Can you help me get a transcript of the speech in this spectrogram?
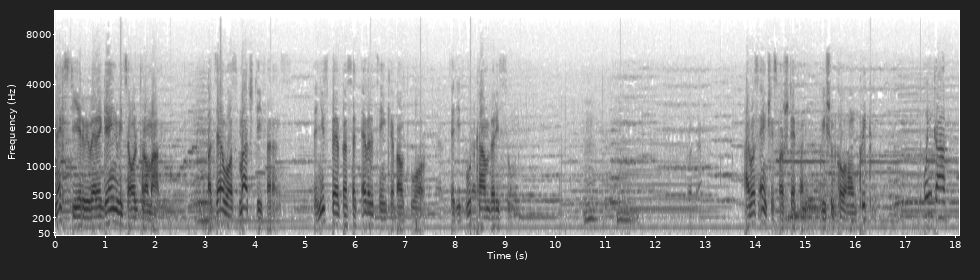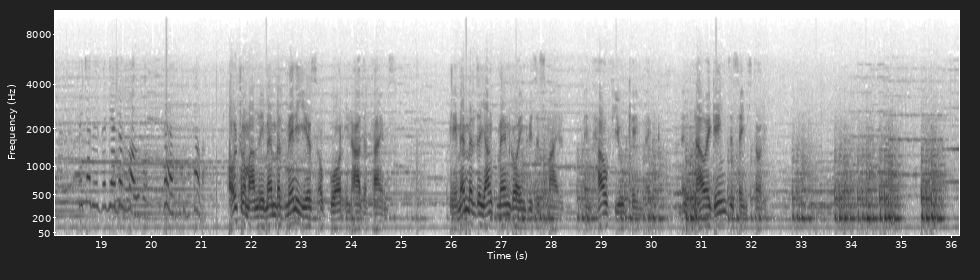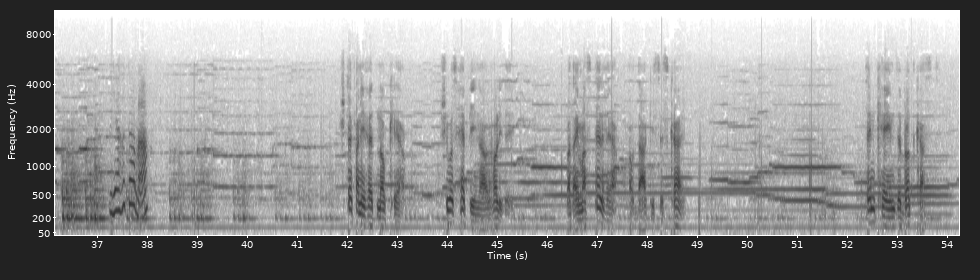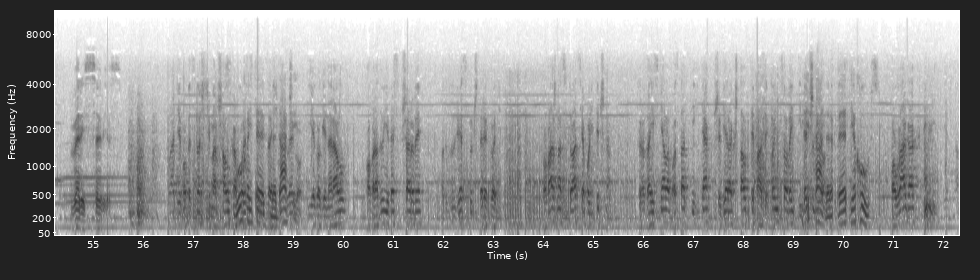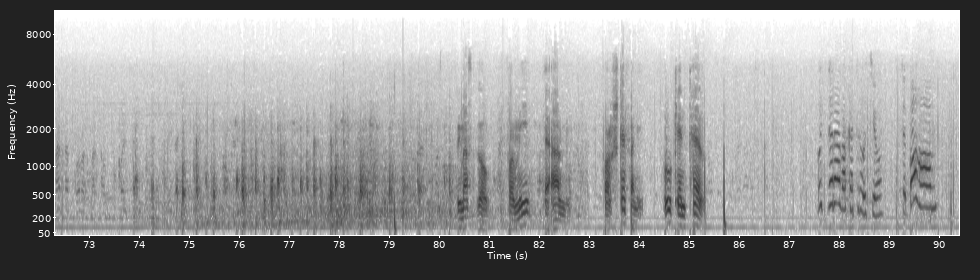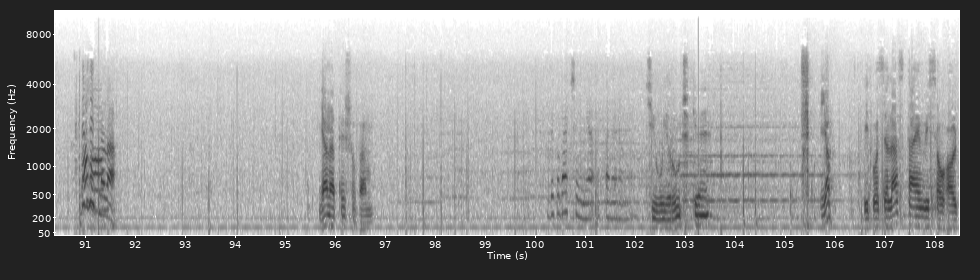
Next year we were again with old Roman. But there was much difference. The newspapers said everything about war, that it would come very soon. Mm-hmm. I was anxious for Stefani. We should go home quickly. Winka! Wyciągnę z zawiasza Volvo. Zaraz będę gotowa. Old Roman remembered many years of war in other times. He remembered the young men going with a smile, and how few came back. And now again the same story. Ja gotowa. Stephanie had no care. She was happy in our holiday. But I must tell her how dark is the sky. Then came the broadcast. Very serious. W obecności marszałka Słuchaj te, i jego generałów obraduje bez przerwy od 24 godzin. Poważna sytuacja polityczna, która zaistniała w ostatnich dniach, przybiera kształty fazy końcowej i ich decydującej. vader werd je goed. Po uwagach chwili jest zawarta w słowach marszałka Polski. We must go. For me, the army. For Stephanie, who can tell? Будь здорова, Катрусю. Це Богом. Держись, мала. Ja napiszę wam. Do popatrzenia, panorama. Ciłuj ruczkę. Yep. It was the last time we saw old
